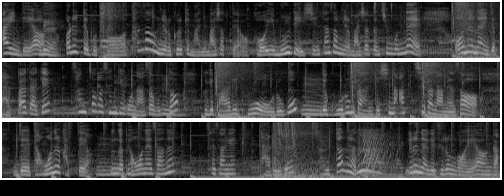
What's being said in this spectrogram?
아이인데요. 네. 어릴 때부터 탄산음료를 그렇게 많이 마셨대요. 거의 물 대신 탄산음료를 마셨던 친구인데 어느 날 이제 발바닥에 상처가 생기고 나서부터 그게 발이 부어오르고 음. 이제 고름과 함께 심한 악취가 나면서 이제 병원을 갔대요. 음. 그러니까 병원에서는 세상에 다리를 절단해야 된다. 이런 이야기 들은 거예요. 그러니까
